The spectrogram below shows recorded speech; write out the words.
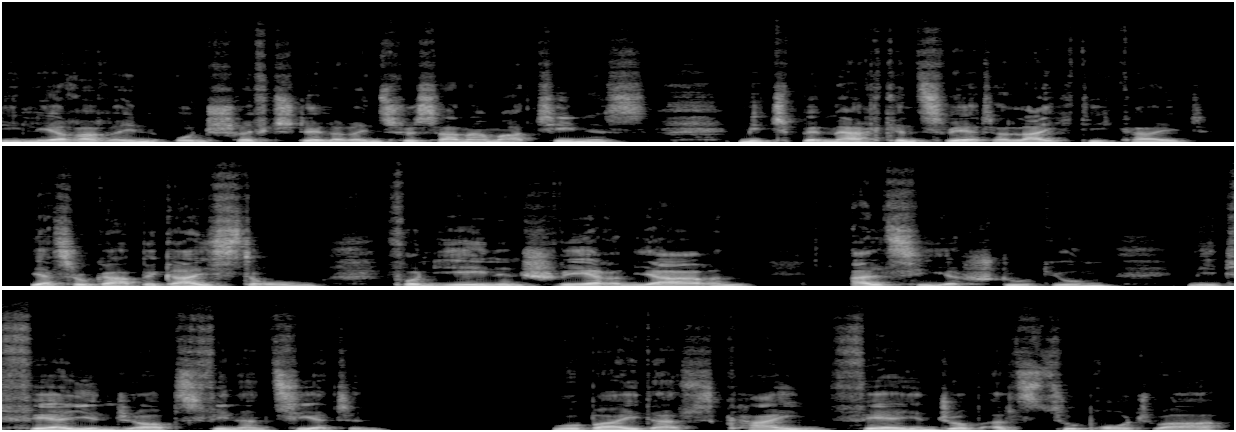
die Lehrerin und Schriftstellerin Susanna Martinez, mit bemerkenswerter Leichtigkeit, ja sogar Begeisterung von jenen schweren Jahren, als sie ihr Studium mit Ferienjobs finanzierten. Wobei das kein Ferienjob als Zubrot war,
